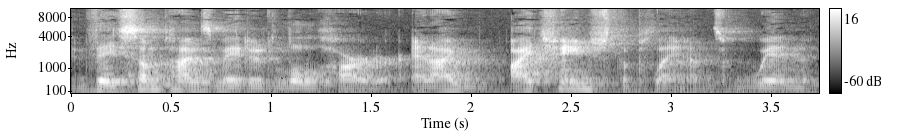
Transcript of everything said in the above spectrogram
they sometimes made it a little harder and i i changed the plans when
